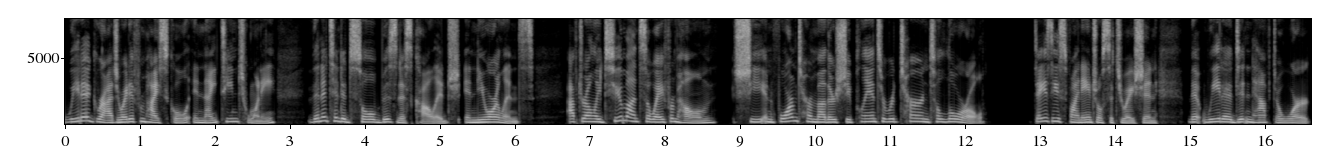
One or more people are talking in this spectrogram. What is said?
Ouida graduated from high school in 1920, then attended Soulé Business College in New Orleans. After only two months away from home, she informed her mother she planned to return to Laurel. Daisy's financial situation meant Ouida didn't have to work,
